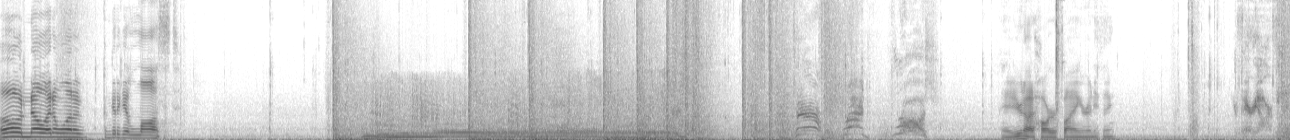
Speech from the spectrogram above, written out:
Oh no, I don't want to. I'm gonna get lost. Hey, you're not horrifying or anything. You're very horrifying.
